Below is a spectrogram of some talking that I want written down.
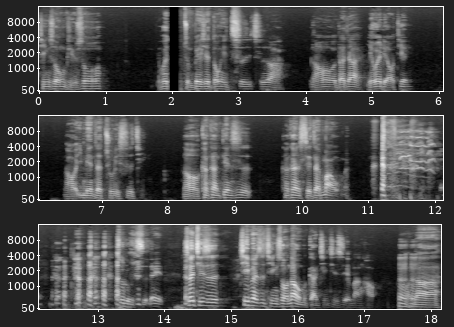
轻松，比如说会准备一些东西吃一吃啊，然后大家也会聊天，然后一面在处理事情，然后看看电视，看看谁在骂我们。诸如此类的。所以其实气氛是轻松，那我们感情其实也蛮好。哦那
